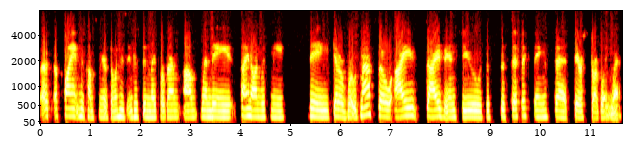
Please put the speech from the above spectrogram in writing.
a, a, client who comes to me or someone who's interested in my program, um, when they sign on with me, they get a roadmap. So I dive into the specific things that they're struggling with,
